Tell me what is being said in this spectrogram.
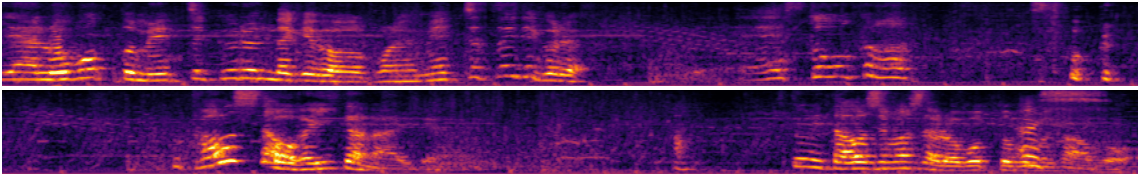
いやロボットめっちゃ来るんだけどこれめっちゃついてくる。えー、ストーカー。ストーカー。倒した方がいいかな相手。あ一人倒しましたロボットボムさんを。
